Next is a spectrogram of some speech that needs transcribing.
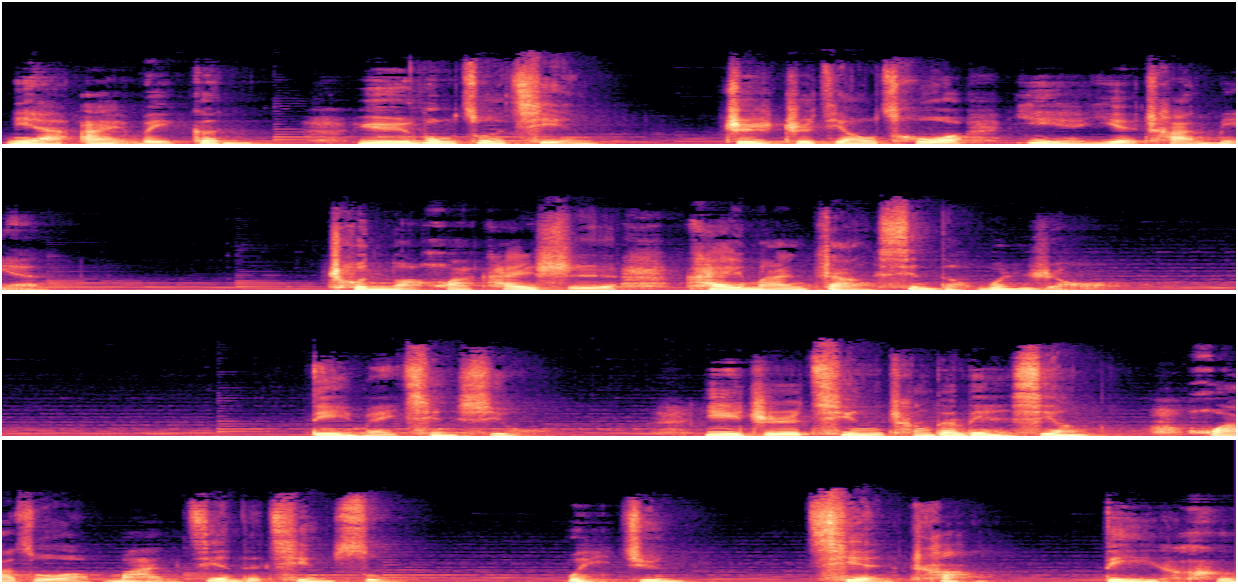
年爱为根，雨露作情，枝枝交错，夜夜缠绵。春暖花开时，开满掌心的温柔。低眉清秀，一指倾城的恋香，化作满肩的倾诉，为君浅唱。低喝。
